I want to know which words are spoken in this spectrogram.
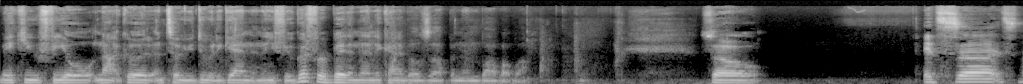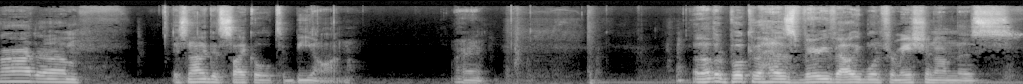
make you feel not good until you do it again and then you feel good for a bit and then it kind of builds up and then blah blah blah. So, it's uh it's not um it's not a good cycle to be on. All right. Another book that has very valuable information on this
